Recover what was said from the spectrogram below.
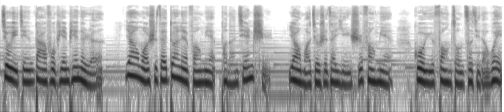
就已经大腹翩翩的人，要么是在锻炼方面不能坚持，要么就是在饮食方面过于放纵自己的胃。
